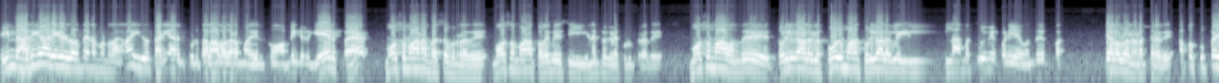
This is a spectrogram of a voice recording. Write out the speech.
இந்த அதிகாரிகள் வந்து என்ன பண்றாங்கன்னா இது வந்து தனியாருக்கு கொடுத்தா லாபகரமா இருக்கும் அப்படிங்கிறதுக்கு ஏற்ப மோசமான பஸ் விடுறது மோசமான தொலைபேசி இணைப்புகளை கொடுக்கறது மோசமா வந்து தொழிலாளர்களை போதுமான தொழிலாளர்களை இல்லாம தூய்மை பணியை வந்து ப- அளவுல நடத்துறது. அப்ப குப்பை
